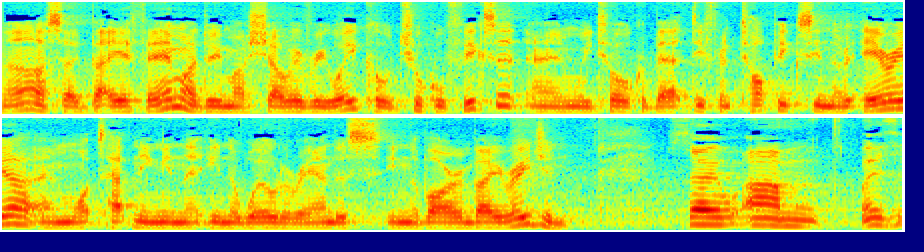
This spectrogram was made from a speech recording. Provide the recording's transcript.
Oh, so Bay FM, I do my show every week called Chuckle Fix It and we talk about different topics in the area and what's happening in the, in the world around us in the Byron Bay region. So, um, with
